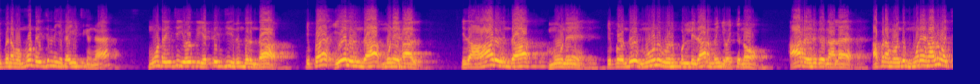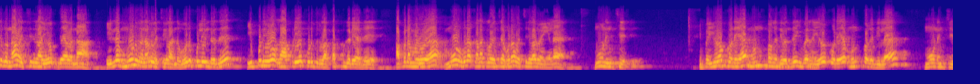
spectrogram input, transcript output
இப்ப நம்ம மூன்றரை இன்ச்சு நீங்க கை வச்சுக்கோங்க. மூன்று இன்ச்சு யோக்கு எட்டு இன்ச்சு இருந்திருந்தா இப்ப ஏழு இருந்தா மூணே கால். இது ஆறு இருந்தா மூணு. இப்ப வந்து மூணு ஒரு புள்ளி தான் நம்ம இங்க வைக்கணும். ஆறு இருக்கிறதுனால அப்ப நம்ம வந்து மூணே காலும் வச்சுக்கணும்னா வச்சுக்கலாம் யோக் தேவைன்னா இல்ல மூணு வேணாலும் வச்சுக்கலாம். அந்த ஒரு புள்ளின்றது இப்படியோ இல்ல அப்படியோ கொடுத்துக்கலாம் தப்பு கிடையாது. அப்ப நம்ம மூணு கூட கணக்குல வச்சா கூட வச்சுக்கலாம் வைங்களேன். மூணு இன்ச்சு. இப்ப யோக்குடைய முன்பகுதி வந்து இவருங்க யோக்குடைய முன்பகுதியில மூணு இன்ச்சு.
